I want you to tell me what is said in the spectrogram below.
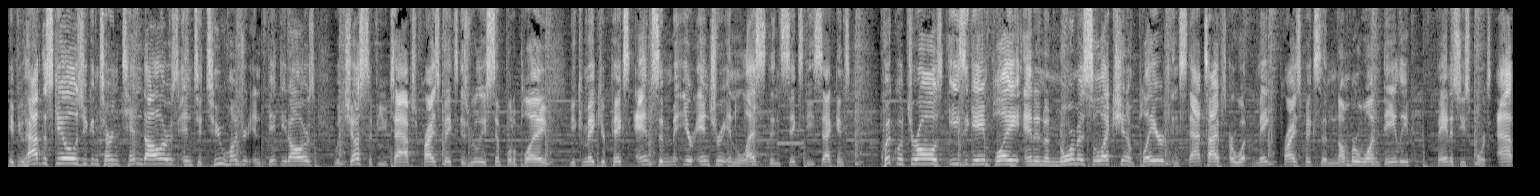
If you have the skills, you can turn $10 into $250 with just a few taps. Prize Picks is really simple to play. You can make your picks and submit your entry in less than 60 seconds. Quick withdrawals, easy gameplay, and an enormous selection of players and stat types are what make Prize Picks the number one daily fantasy sports app.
